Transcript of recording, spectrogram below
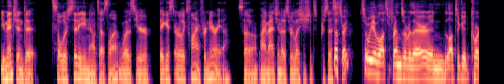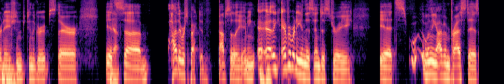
you mentioned it. SolarCity, now Tesla, was your biggest early client for Neurio. So I imagine those relationships persist. That's right. So we have lots of friends over there and lots of good coordination mm-hmm. between the groups. There, it's yeah. um, highly respected. Absolutely. I mean, mm-hmm. I think everybody in this industry. It's one thing I've impressed is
